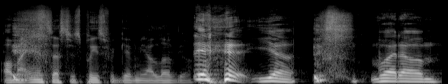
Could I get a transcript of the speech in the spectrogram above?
All my ancestors, please forgive me. I love you. yeah, but um,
